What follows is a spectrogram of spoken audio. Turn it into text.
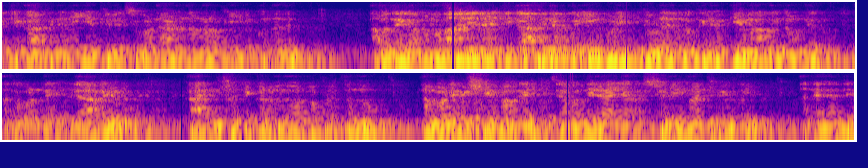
എത്തിക്കാഫിന്റെ നെയ്യത്ത് വെച്ചുകൊണ്ടാണ് നമ്മളൊക്കെ ഇരിക്കുന്നത്. അപ്പോൾ റമദാനിൽ എത്തിക്കാഫിന്റെ പുലിയും കൂടി ഇതിലൂടെ നമുക്ക് ലഭ്യമാകുന്നുണ്ട്. അതുകൊണ്ട് എല്ലാവരും കാര്യം ശ്രദ്ധിക്കണമെന്ന് ഓർമ്മപ്പെടുത്തുന്നു. നമ്മുടെ വിഷയം അവതരിപ്പിച്ച വന്നിരായ സുലൈമാൻ ഫീറി അദ്ദേഹത്തിന്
